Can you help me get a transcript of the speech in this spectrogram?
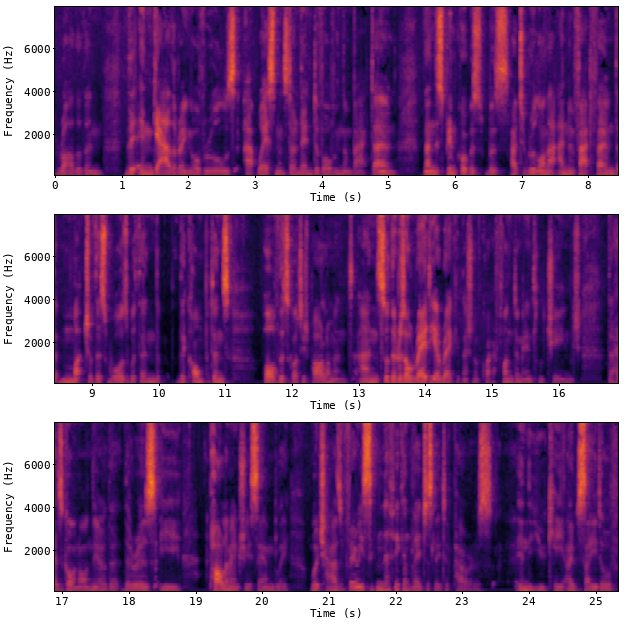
rather than the ingathering of rules at Westminster and then devolving them back down. And the Supreme Court was, was had to rule on that and in fact found that much of this was within the, the competence of the Scottish Parliament. And so there is already a recognition of quite a fundamental change that has gone on there, that there is a parliamentary assembly which has very significant legislative powers in the UK outside of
